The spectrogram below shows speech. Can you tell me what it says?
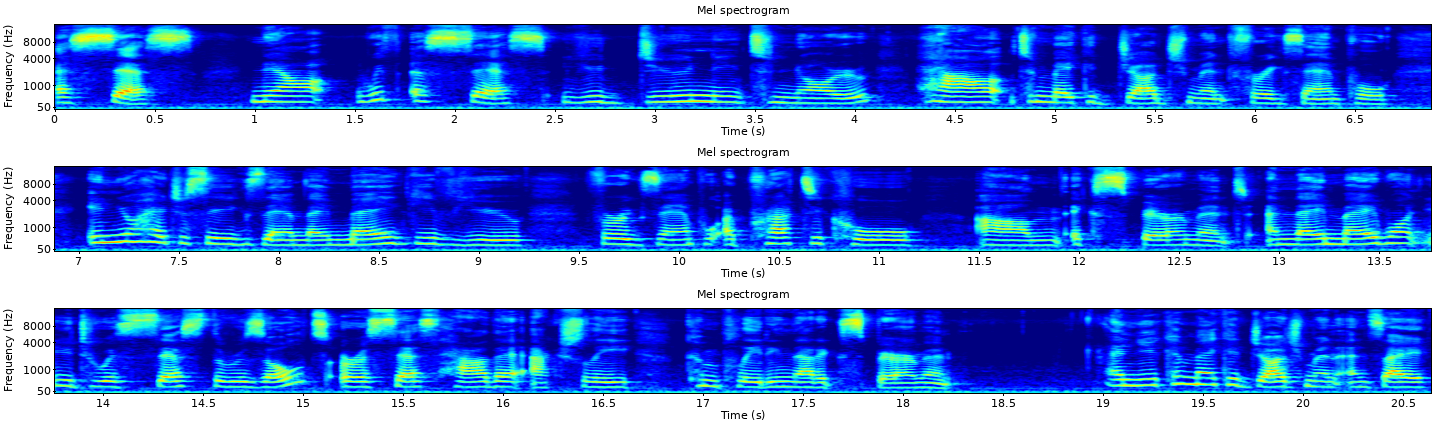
assess. Now, with assess, you do need to know how to make a judgment, for example. In your HSC exam, they may give you, for example, a practical um, experiment and they may want you to assess the results or assess how they're actually completing that experiment. And you can make a judgment and say,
